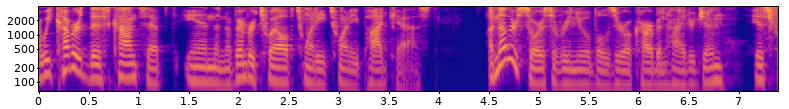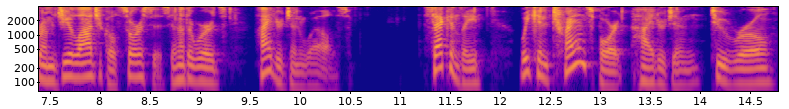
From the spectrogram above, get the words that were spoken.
And we covered this concept in the November 12, 2020 podcast. Another source of renewable zero carbon hydrogen is from geological sources, in other words, hydrogen wells. Secondly, we can transport hydrogen to rural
